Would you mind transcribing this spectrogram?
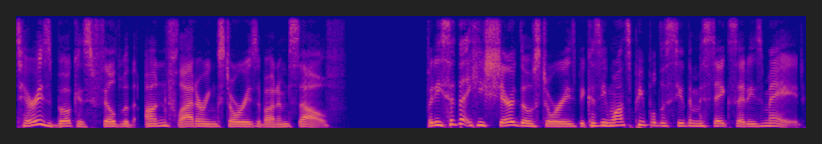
Terry's book is filled with unflattering stories about himself. But he said that he shared those stories because he wants people to see the mistakes that he's made.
